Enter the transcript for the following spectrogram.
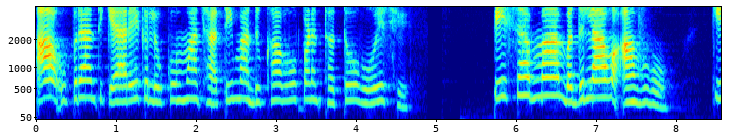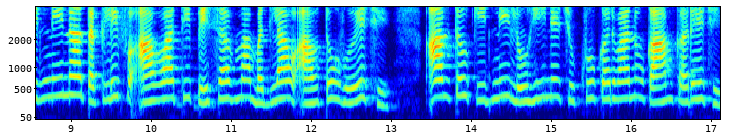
આ ઉપરાંત ક્યારેક લોકોમાં છાતીમાં દુખાવો પણ થતો હોય છે. પેશાબમાં બદલાવ આવવો. કિડનીના તકલીફ આવવાથી પેશાબમાં બદલાવ આવતો હોય છે. આમ તો કિડની લોહીને ચોખ્ખું કરવાનું કામ કરે છે.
